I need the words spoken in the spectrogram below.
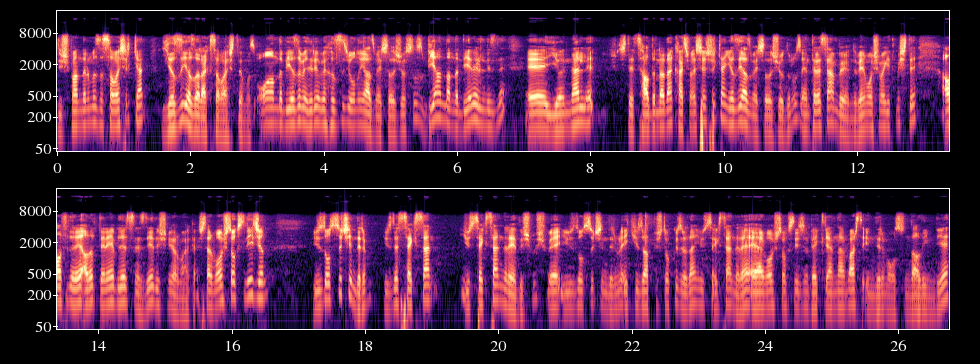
düşmanlarımızla savaşırken yazı yazarak savaştığımız. O anda bir yazı beliriyor ve hızlıca onu yazmaya çalışıyorsunuz. Bir yandan da diğer elinizle e, yönlerle işte saldırılardan kaçmaya çalışırken yazı yazmaya çalışıyordunuz. Enteresan bir oyundu. Benim hoşuma gitmişti. 6 liraya alıp deneyebilirsiniz diye düşünüyorum arkadaşlar. Watch Dogs Legion %33 indirim. %80 180 liraya düşmüş ve %33 indirimle 269 liradan 180 liraya. Eğer Watch Dogs Legion'ı bekleyenler varsa indirim olsun da alayım diye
